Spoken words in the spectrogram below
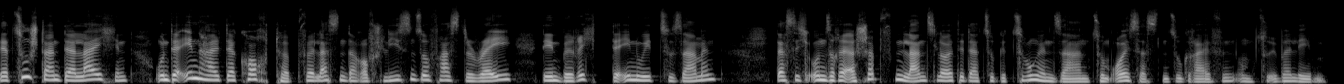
Der Zustand der Leichen und der Inhalt der Kochtöpfe lassen darauf schließen, so fasste Ray den Bericht der Inuit zusammen, dass sich unsere erschöpften Landsleute dazu gezwungen sahen, zum Äußersten zu greifen, um zu überleben.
